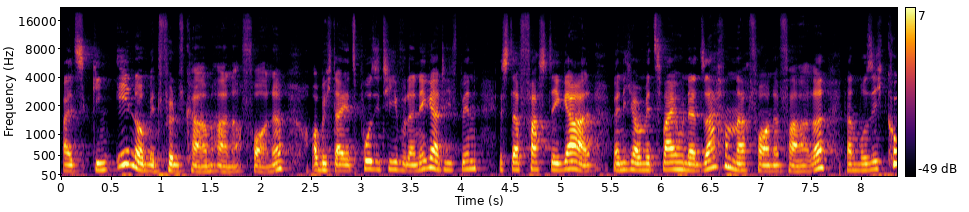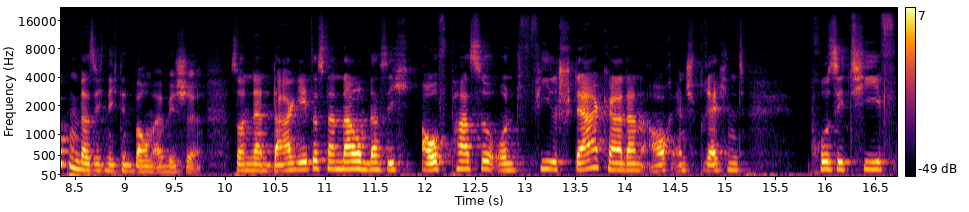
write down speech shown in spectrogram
weil es ging eh nur mit 5 km/h nach vorne. Ob ich da jetzt positiv oder negativ bin, ist da fast egal. Wenn ich aber mit 200 Sachen nach vorne fahre, dann muss ich gucken, dass ich nicht den Baum erwische. Sondern da geht es dann darum, dass ich aufpasse und viel stärker dann auch entsprechend positiv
